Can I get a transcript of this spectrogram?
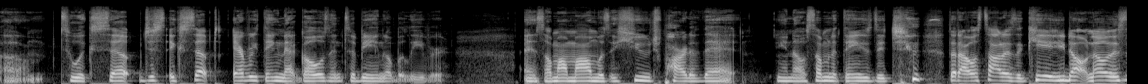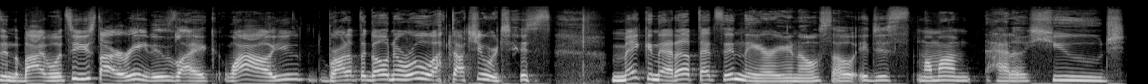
um, to accept, just accept everything that goes into being a believer. And so my mom was a huge part of that. You know, some of the things that you, that I was taught as a kid, you don't know this in the Bible until you start reading. It's like, wow, you brought up the golden rule. I thought you were just making that up. That's in there, you know. So it just, my mom had a huge,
